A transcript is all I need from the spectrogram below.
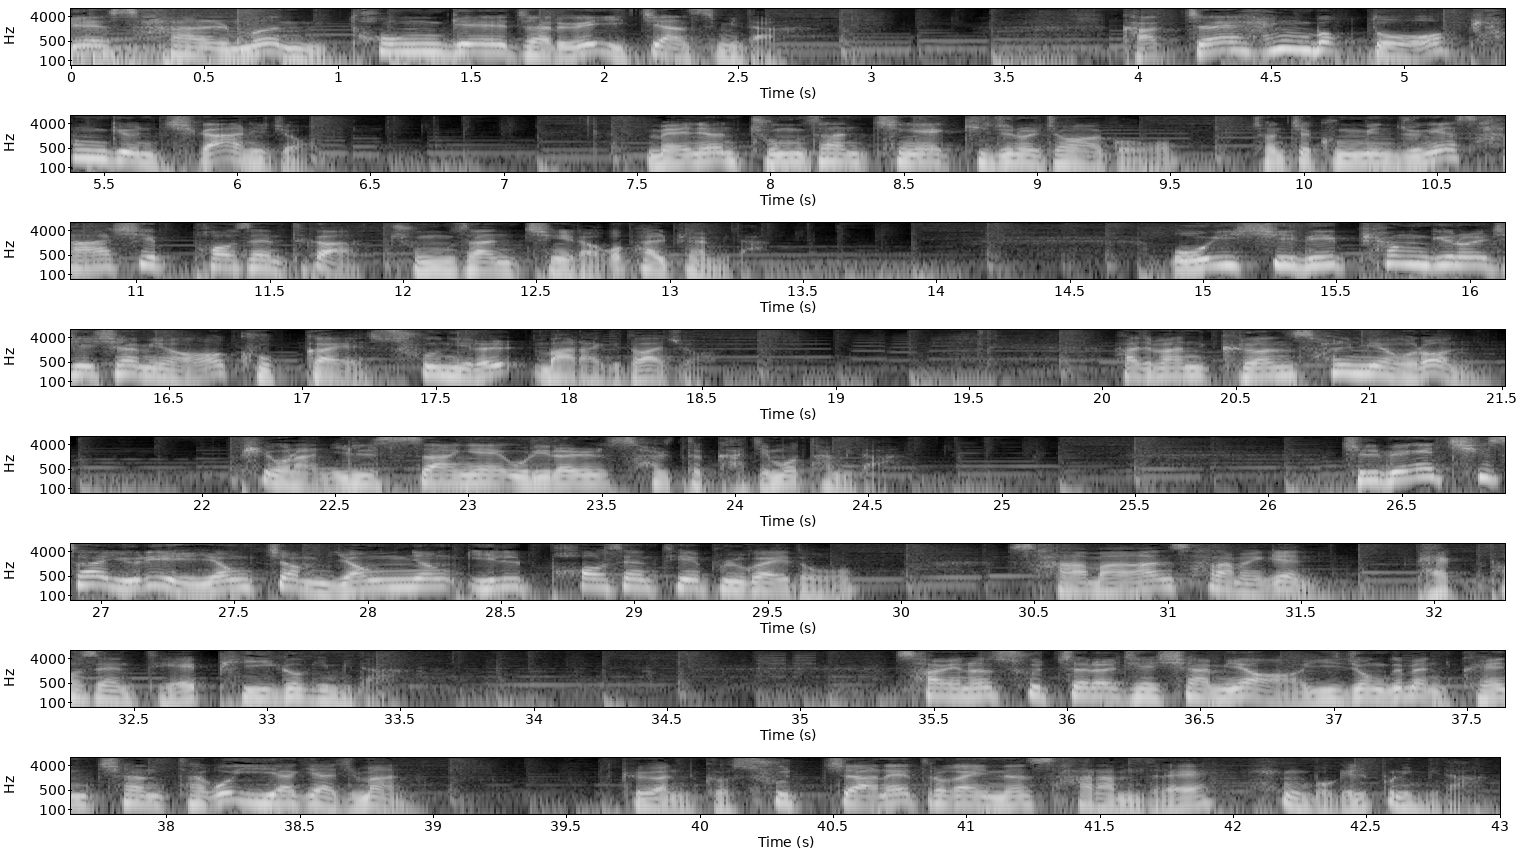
우리의 삶은 통계 자료에 있지 않습니다. 각자의 행복도 평균치가 아니죠. 매년 중산층의 기준을 정하고 전체 국민 중에 40%가 중산층이라고 발표합니다. OECD 평균을 제시하며 국가의 순위를 말하기도 하죠. 하지만 그런 설명으론 피곤한 일상의 우리를 설득하지 못합니다. 질병의 치사율이 0.001%에 불과해도 사망한 사람에겐 100%의 비극입니다. 사회는 숫자를 제시하며 이 정도면 괜찮다고 이야기하지만 그건 그 숫자 안에 들어가 있는 사람들의 행복일 뿐입니다.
